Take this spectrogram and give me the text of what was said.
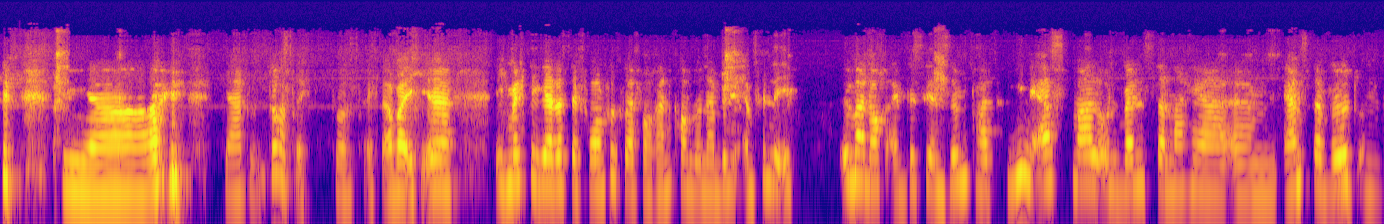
ja, ja, du, du, hast recht, du hast recht. Aber ich, äh, ich möchte ja, dass der Frauenfußball vorankommt und dann bin, empfinde ich immer noch ein bisschen Sympathien erstmal und wenn es dann nachher ähm, ernster wird und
